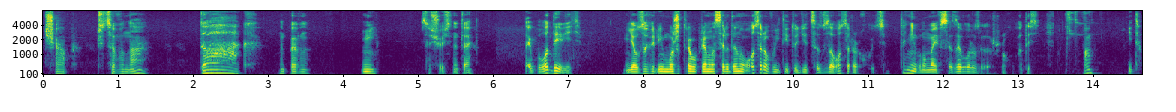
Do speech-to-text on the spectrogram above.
Чап. Чи це вона? Так. Напевно. Ні. Це щось не те. Так, було 9. Я взагалі, може, треба прямо на середину озера вийти, і тоді це за озеро рахується. Та ні, воно має все озеро рахуватись. Іт.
